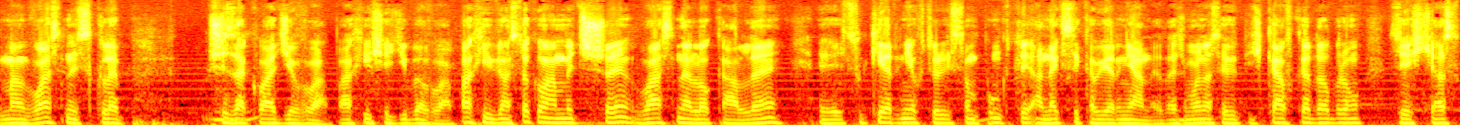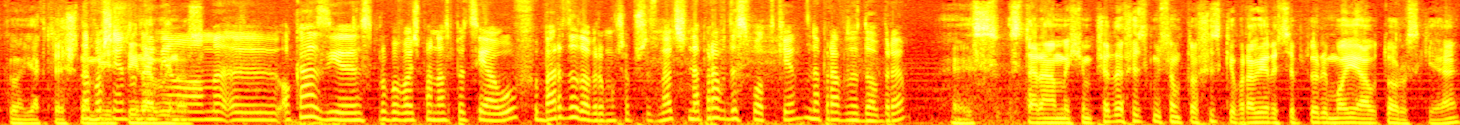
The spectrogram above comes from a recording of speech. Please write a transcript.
mam własny sklep przy zakładzie w Łapach i siedzibę w Łapach i w Białymstoku mamy trzy własne lokale, y, cukiernie, w których są punkty, aneksy kawiarniane. Także można sobie wypić kawkę dobrą, zjeść ciastko, jak też No na właśnie miejscu i na wynos. miałam y, okazję spróbować Pana specjałów. Bardzo dobre, muszę przyznać. Naprawdę słodkie, naprawdę dobre. E, Staramy się, przede wszystkim są to wszystkie prawie receptury moje autorskie.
